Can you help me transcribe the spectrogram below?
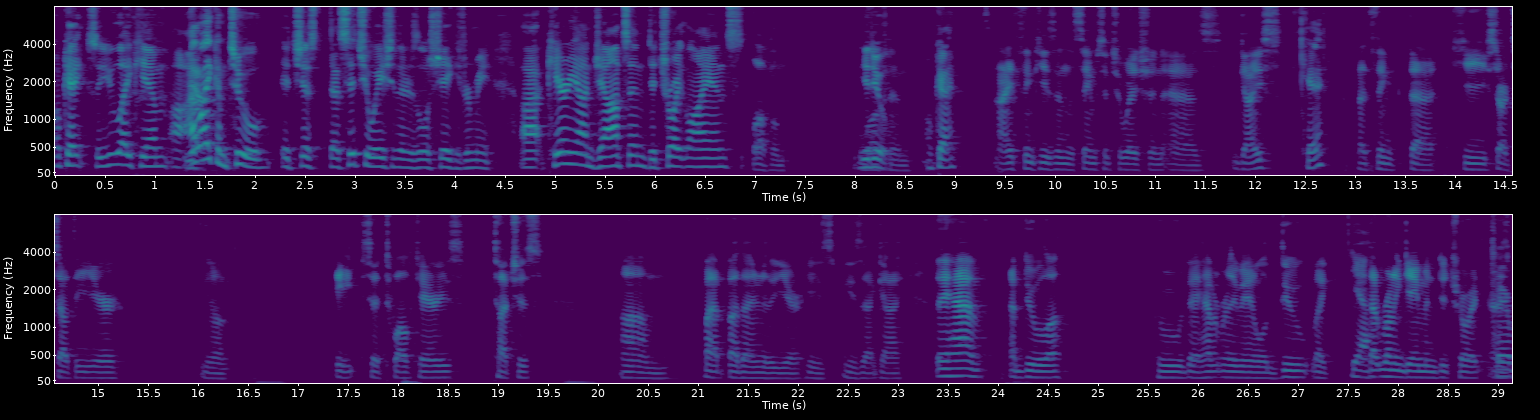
Okay, so you like him. Uh, I like him too. It's just that situation there is a little shaky for me. Uh, on Johnson, Detroit Lions. love him. You Love do. him. Okay. I think he's in the same situation as Guice. Okay. I think that he starts out the year, you know, eight to twelve carries, touches. Um, by by the end of the year, he's he's that guy. They have Abdullah, who they haven't really been able to do like Yeah. that running game in Detroit has,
